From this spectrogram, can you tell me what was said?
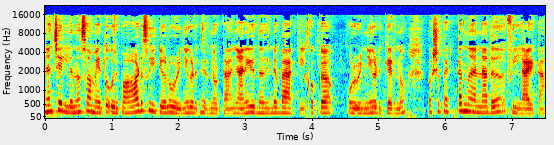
ഞാൻ ചെല്ലുന്ന സമയത്ത് ഒരുപാട് സീറ്റുകൾ ഒഴിഞ്ഞു കിടന്നിരുന്നു കേട്ടോ ഞാൻ ഇരുന്നതിന്റെ ബാക്കിലേക്കൊക്കെ ഒഴിഞ്ഞു കിടക്കായിരുന്നു. പക്ഷെ പെട്ടെന്ന് തന്നെ അത് ഫില്ലായിട്ടാ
